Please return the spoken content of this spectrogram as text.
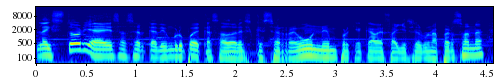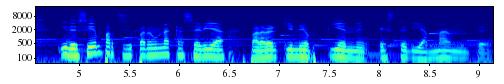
la historia es acerca de un grupo de cazadores que se reúnen porque acaba de fallecer una persona y deciden participar en una cacería para ver quién obtiene este diamante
